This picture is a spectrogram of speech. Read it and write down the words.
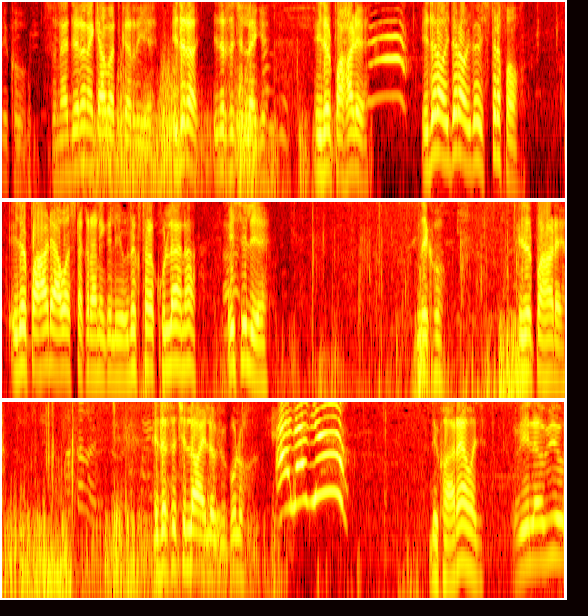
देखो सुनाई दे रहा ना क्या बात कर रही है? इधर आ इधर से चिल्लाएँगे। इधर पहाड़ है। इधर आओ इधर आओ इधर इस तरफ़ आओ। इधर पहाड़ है आवाज़ टकराने के लिए। उधर थोड़ा खुला है ना इसीलिए। देखो इधर पहाड़ है। इधर से चिल्ला आई लव यू बोलो। आई लव यू देखो आ रहा है आवाज़? वी लव यू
